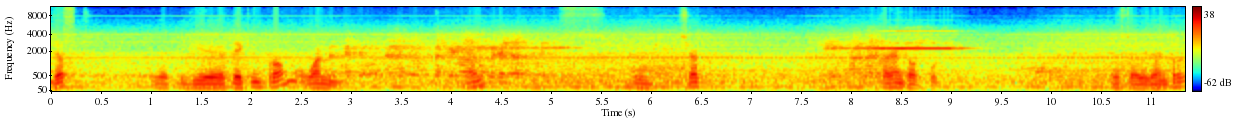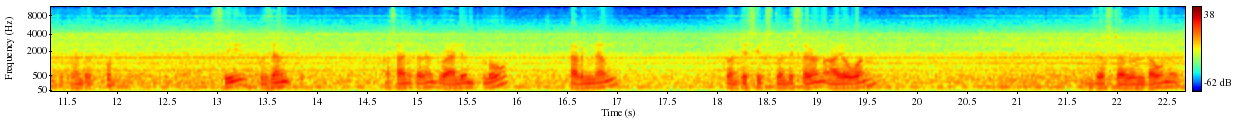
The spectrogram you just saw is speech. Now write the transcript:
Just gi- taking from 1 and current output. Just I will enter current output. See present assign current volume flow terminal 26 27 IO1 just I will down it.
